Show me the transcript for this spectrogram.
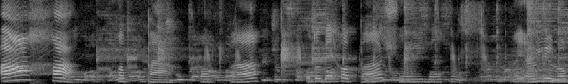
Aha. Hoppa. Hoppa. O da be hoppa. Şöyle. Ay ölmüyorum.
